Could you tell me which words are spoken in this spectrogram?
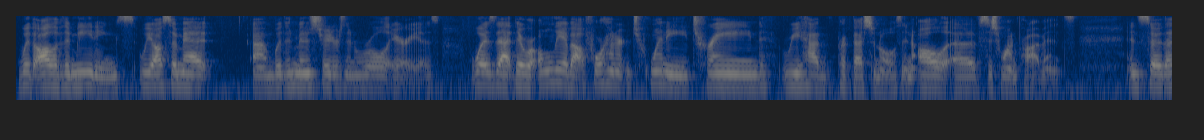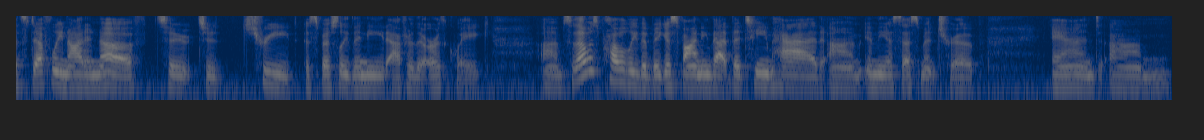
with all of the meetings, we also met um, with administrators in rural areas, was that there were only about 420 trained rehab professionals in all of Sichuan province. And so that's definitely not enough to, to treat, especially the need after the earthquake. Um, so that was probably the biggest finding that the team had um, in the assessment trip. And, um,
